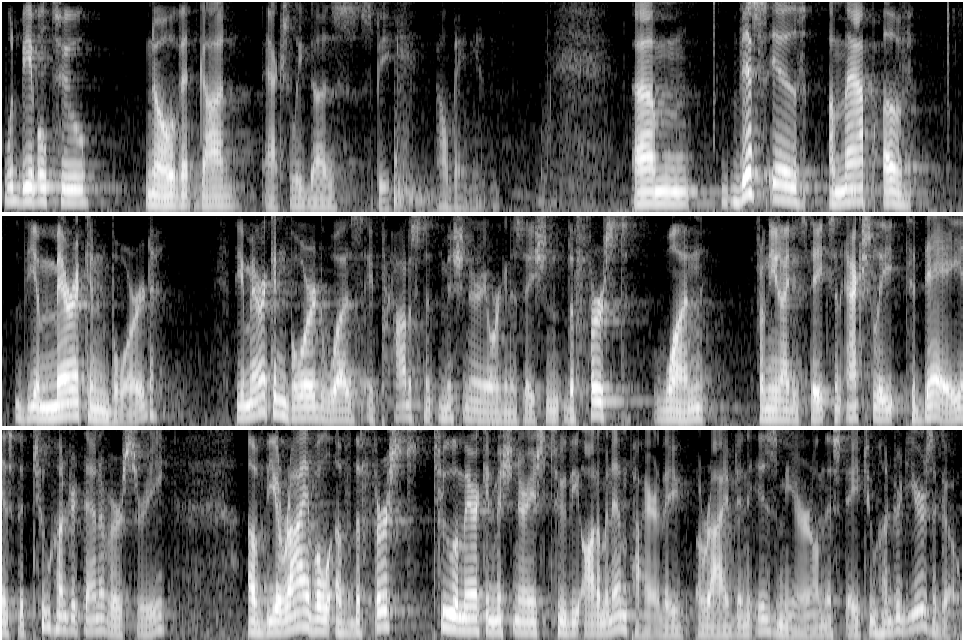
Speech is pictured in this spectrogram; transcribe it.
would be able to know that God actually does speak Albanian. Um, this is a map of the American Board. The American Board was a Protestant missionary organization, the first one from the United States, and actually today is the 200th anniversary of the arrival of the first two American missionaries to the Ottoman Empire. They arrived in Izmir on this day 200 years ago.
